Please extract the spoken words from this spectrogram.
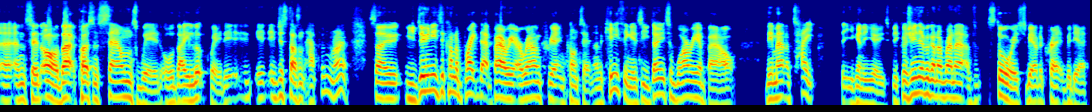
uh, and said, "Oh, that person sounds weird," or "They look weird"? It, it, it just doesn't happen, right? So you do need to kind of break that barrier around creating content. And the key thing is, you don't need to worry about the amount of tape that you're going to use because you're never going to run out of storage to be able to create a video. If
